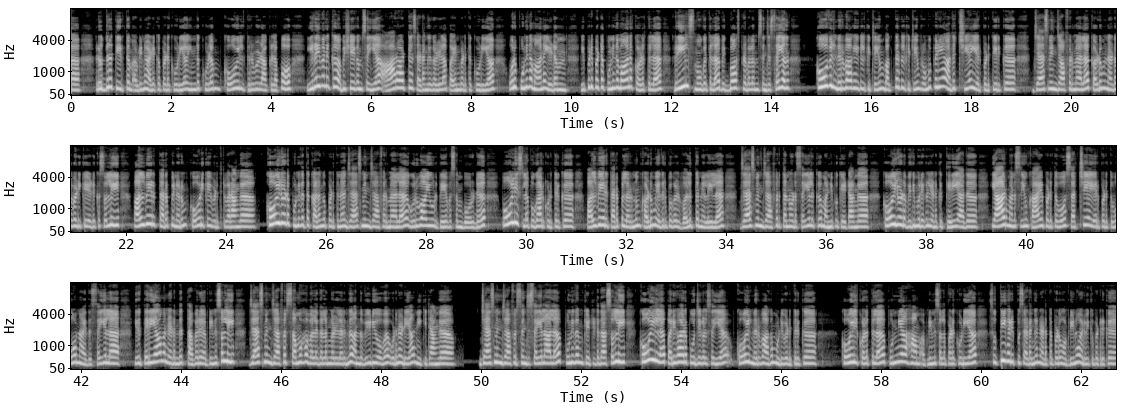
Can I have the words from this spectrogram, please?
ருத்ர தீர்த்தம் அப்படின்னு அழைக்கப்படக்கூடிய இந்த குளம் கோவில் திருவிழாக்கள் அப்போ இறைவனுக்கு அபிஷேகம் செய்ய ஆராட்டு சடங்குகள்ல பயன்படுத்தக்கூடிய ஒரு புனிதமான இடம். இப்படிப்பட்ட புனிதமான குளத்துல ரீல்ஸ் மோகத்துல பிக்பாஸ் பிரபலம் செஞ்ச செயல் கோவில் நிர்வாகிகள் கிட்டையும் பக்தர்கள் கிட்டையும் ரொம்ப பெரிய அதிர்ச்சியை ஏற்படுத்தியிருக்கு. ஜாஸ்மின் ஜாஃபர் மேல கடும் நடவடிக்கை எடுக்க சொல்லி பல்வேறு தரப்பினரும் கோரிக்கை விடுத்துட்டு வராங்க. கோயிலோட புனிதத்தை கலங்கப்படுத்தின ஜாஸ்மின் ஜாஃபர் மேல குருவாயூர் தேவசம் போர்டு போலீஸ்ல புகார் கொடுத்திருக்கு. பல்வேறு தரப்புல இருந்தும் கடும் எதிர்ப்புகள் வலுத்த நிலையில ஜாஸ்மின் ஜாஃபர் தன்னோட செயலுக்கு மன்னிப்பு கேட்டாங்க. கோயிலோட விதிமுறைகள் எனக்கு தெரியாது. யார் மனசையும் காயப்படுத்தவோ சர்ச்சையை ஏற்படுத்தவோ நான் இதை செய்யல. இது தெரியாம நடந்த தவறு அப்படின்னு சொல்லி ஜாஸ்மின் ஜாஃபர் சமூக வலைதளங்கள்ல இருந்து அந்த வீடியோவை உடனடியா நீக்கிட்டாங்க. ஜாஸ்மின் ஜாஃபர் செஞ்ச செயலால புனிதம் கேட்டுட்டதா சொல்லி கோயில்ல பரிகார பூஜைகள் செய்ய கோயில் நிர்வாகம் முடிவெடுத்திருக்கு. கோயில் குளத்துல புண்ணியாகாம் அப்படின்னு சொல்லப்படக்கூடிய சுத்திகரிப்பு சடங்கு நடத்தப்படும் அப்படின்னு அறிவிக்கப்பட்டிருக்கு.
